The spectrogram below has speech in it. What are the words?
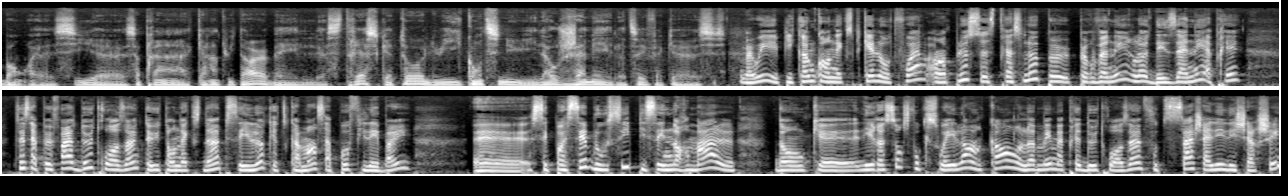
bon, euh, si euh, ça prend 48 heures, ben le stress que tu as, lui, il continue, il lâche jamais, là, tu sais, fait que... Ben oui, et puis comme qu'on expliquait l'autre fois, en plus, ce stress-là peut, peut revenir là, des années après. Tu sais, ça peut faire deux, trois ans que tu as eu ton accident, puis c'est là que tu commences à pas filer bien. Euh, c'est possible aussi, puis c'est normal. Donc, euh, les ressources, il faut qu'ils soient là encore, là, même après deux, trois ans. Il faut que tu saches aller les chercher.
